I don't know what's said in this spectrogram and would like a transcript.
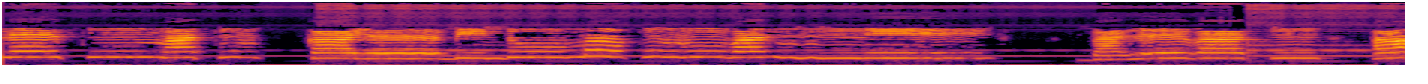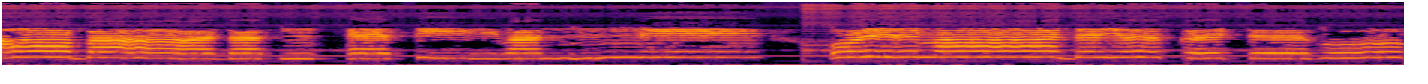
නැස්මත් කය බිඳුමක් වන්නේ. බලවත් ආබාධත් ඇතිවන්නේ. ඔල්මාදයකට හෝ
